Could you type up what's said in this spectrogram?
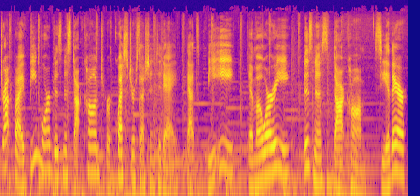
Drop by bemorebusiness.com to request your session today. That's B E M O R E business business.com. See you there.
